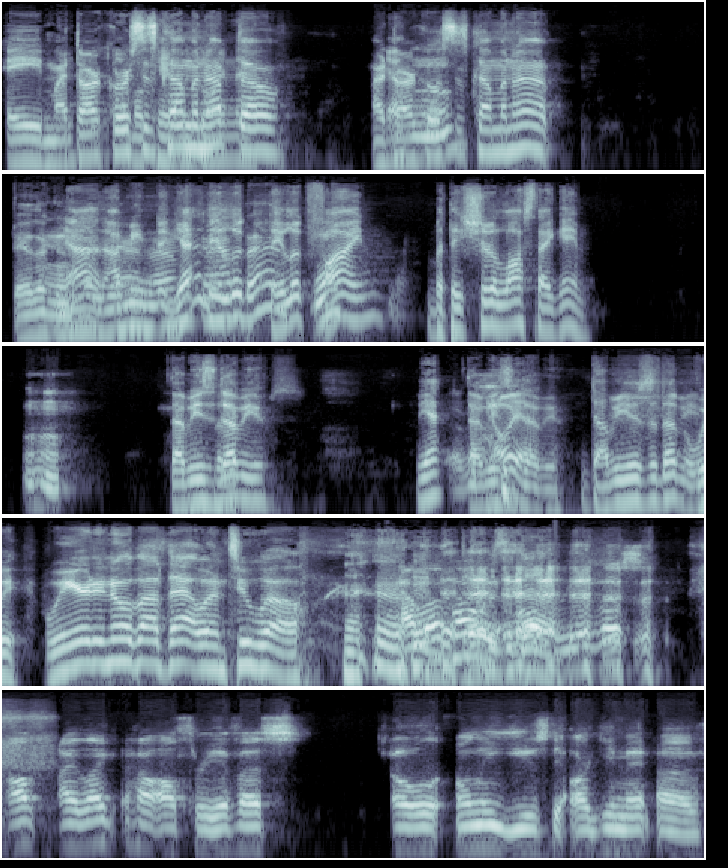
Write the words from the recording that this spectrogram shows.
Hey, my dark horse I'm is coming up there. though. My Yeah. dark horse Mhm. is coming up. They're looking. Yeah, yeah, they're- I mean, they're yeah, looking they look bad. they look Yeah. fine, but they should have lost that game. Mhm. W's a W. Yeah, W's oh a yeah, W. W is a W. We we already know about that one too well. I love how That was a all three of us. All, I like how all three of us only use the argument of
